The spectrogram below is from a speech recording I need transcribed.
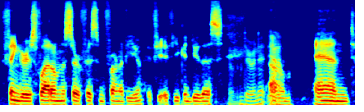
fingers flat on the surface in front of you, if you, if you can do this. I'm doing it, yeah. Um, and,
